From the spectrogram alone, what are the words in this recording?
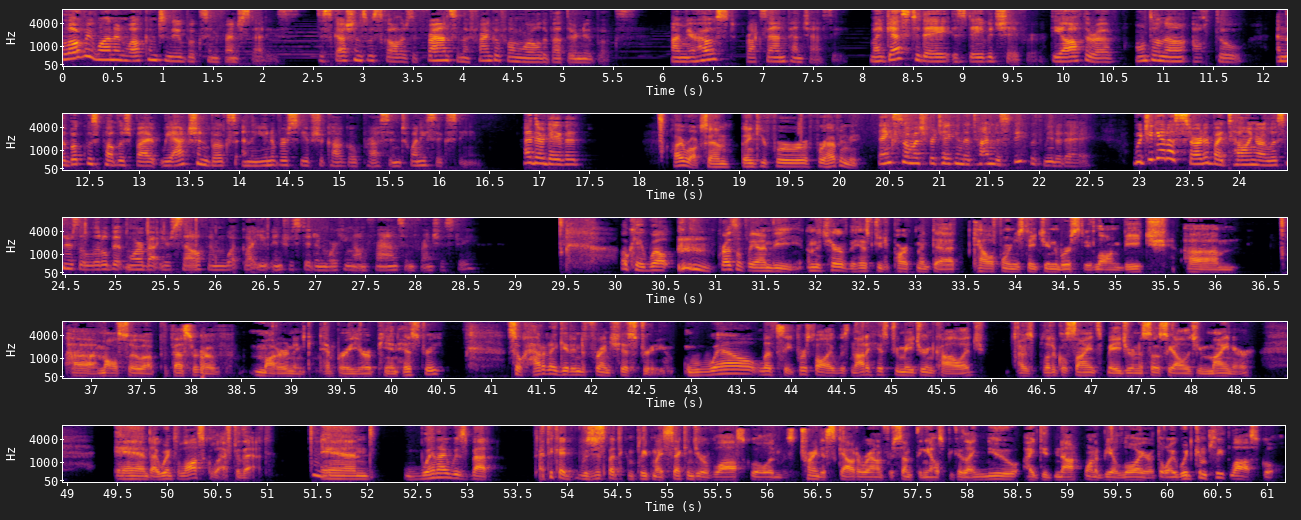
Hello, everyone, and welcome to New Books in French Studies, discussions with scholars of France and the Francophone world about their new books. I'm your host, Roxanne Panchasi. My guest today is David Shafer, the author of Antonin Artaud, and the book was published by Reaktion Books and the University of Chicago Press in 2016. Hi there, David. Hi, Roxanne. Thank you for, for having me. Thanks so much for taking the time to speak with me today. Would you get us started by telling our listeners a little bit more about yourself and what got you interested in working on France and French history? Okay, well, presently I'm the I'm the chair of the history department at California State University, Long Beach. Um, uh, I'm also a professor of modern and contemporary European history. So, how did I get into French history? Well, let's see. First of all, I was not a history major in college. I was a political science major and a sociology minor, and I went to law school after that. Mm-hmm. And when I was about I think I was just about to complete my second year of law school and was trying to scout around for something else because I knew I did not want to be a lawyer, though I would complete law school.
